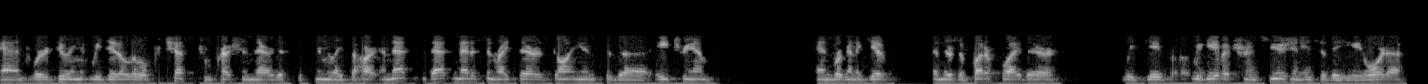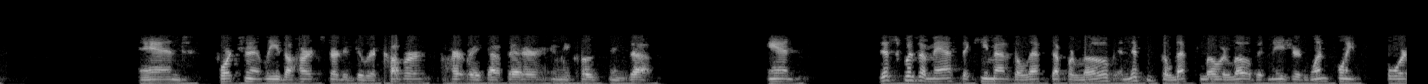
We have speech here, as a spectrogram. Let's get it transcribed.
and we're doing we did a little chest compression there just to stimulate the heart. And that that medicine right there is going into the atrium, and we're going to give. And there's a butterfly there. We gave we gave a transfusion into the aorta, and Fortunately, the heart started to recover, the heart rate got better, and we closed things up. And this was a mass that came out of the left upper lobe, and this is the left lower lobe. It measured 1.4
